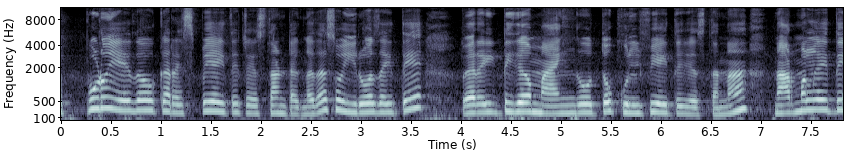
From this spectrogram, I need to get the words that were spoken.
ఎప్పుడు ఏదో ఒక రెసిపీ అయితే చేస్తూ ఉంటాం కదా. సో ఈరోజు అయితే వెరైటీగా మ్యాంగోతో కుల్ఫీ అయితే చేస్తాను. నార్మల్గా అయితే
